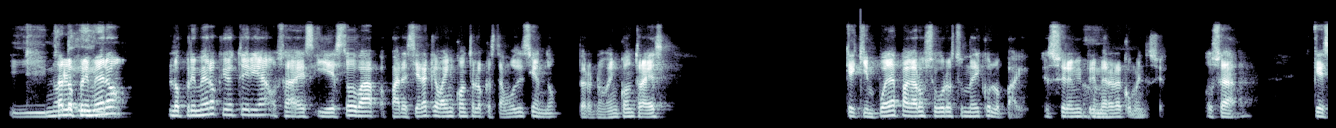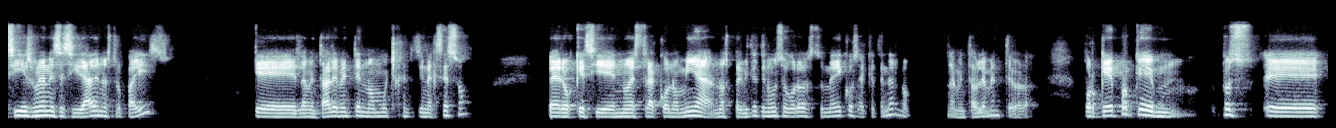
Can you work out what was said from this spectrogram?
y no. O sea, lo primero, lo primero que yo te diría, o sea, es, y esto va, pareciera que va en contra de lo que estamos diciendo, pero no va en contra, es que quien pueda pagar un seguro de estos médicos lo pague. Eso sería mi primera recomendación. O sea, que sí es una necesidad de nuestro país, que lamentablemente no mucha gente tiene acceso, pero que si en nuestra economía nos permite tener un seguro de estos médicos, hay que tenerlo, lamentablemente, ¿verdad? ¿Por qué? Porque, mm, pues, eh,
